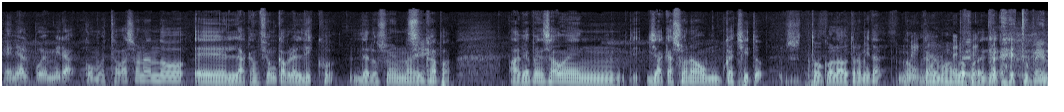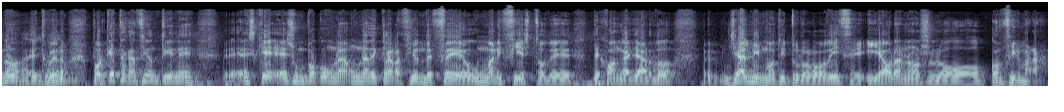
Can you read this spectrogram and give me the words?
Genial, pues mira, como estaba sonando eh, la canción que abre el disco de Los sueños nadie Sí. escapa, había pensado en, ya que ha sonado un cachito, toco la otra mitad, ¿no? Venga, que habíamos hablado por aquí. Estupendo, Así estupendo. que- Porque esta canción tiene, es que es un poco una, una declaración de fe o un manifiesto de, de Juan Gallardo, eh, ya el mismo título lo dice y ahora nos lo confirmará.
